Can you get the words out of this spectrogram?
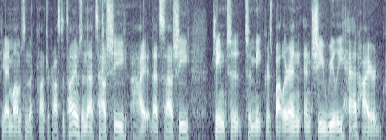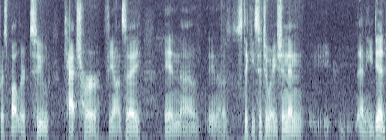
PI moms in the Contra Costa Times, and that's how she that's how she came to, to meet Chris Butler, and, and she really had hired Chris Butler to catch her fiance in uh, in a sticky situation, and and he did.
